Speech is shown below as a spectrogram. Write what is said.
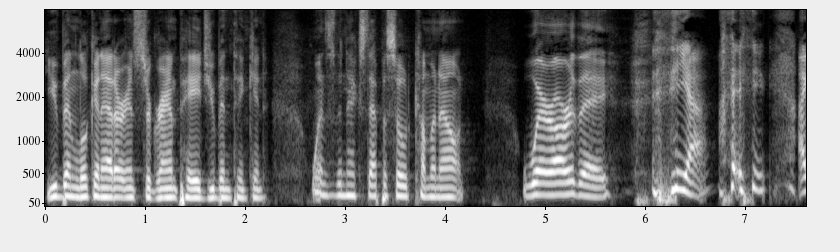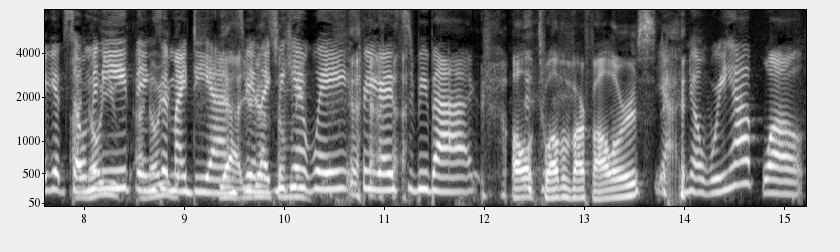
you've been looking at our Instagram page. You've been thinking, when's the next episode coming out? Where are they? yeah, I, I get so know many you- things in my DMs yeah, being like, so "We can't wait for you guys to be back." All twelve of our followers. Yeah, no, we have. Well,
